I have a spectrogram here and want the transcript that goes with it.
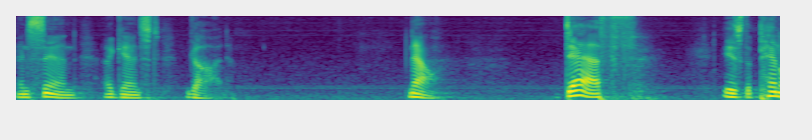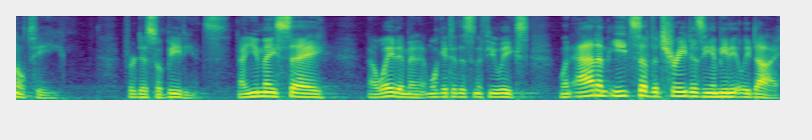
and sin against God. Now, death is the penalty for disobedience. Now, you may say, now, wait a minute, we'll get to this in a few weeks. When Adam eats of the tree, does he immediately die?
